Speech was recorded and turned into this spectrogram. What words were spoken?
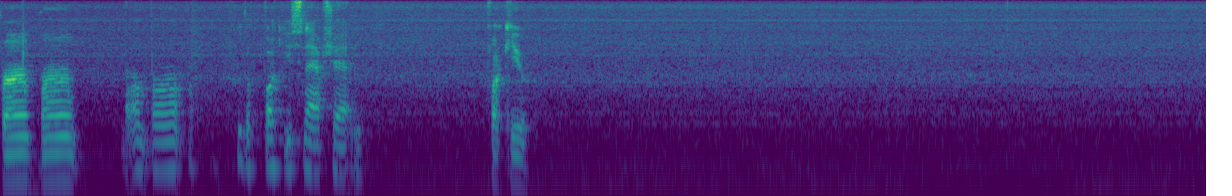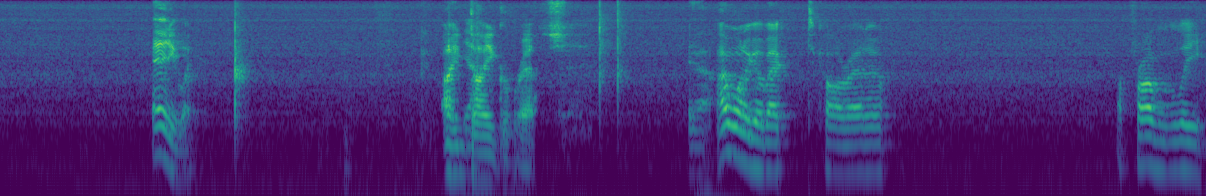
Burr, burr. Bum. Who the fuck you Snapchatting? fuck you. Anyway, I Yeah. digress. yeah, I want to go back to Colorado. I'll probably.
